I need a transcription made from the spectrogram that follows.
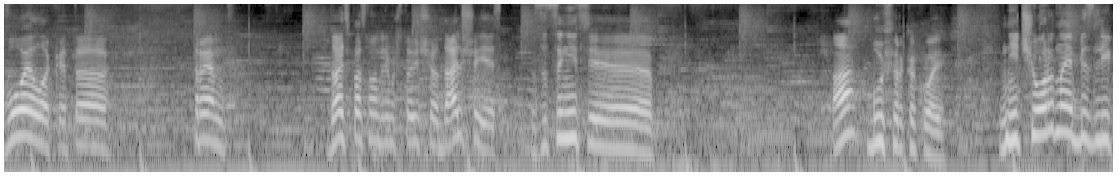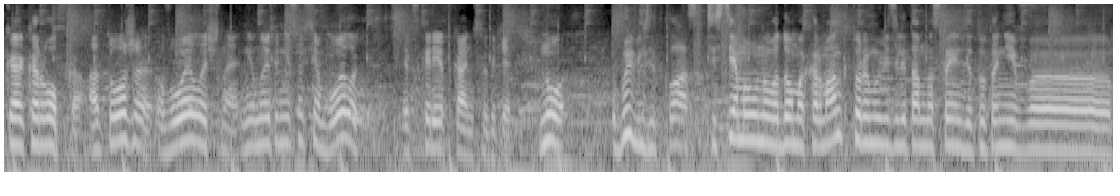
войлок, это тренд. Давайте посмотрим, что еще дальше есть. Зацените а? Буфер какой? Не черная безликая коробка, а тоже войлочная. Не, ну это не совсем войлок, это скорее ткань все-таки. Но выглядит класс. Система умного дома Харман, которую мы видели там на стенде, тут они в,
